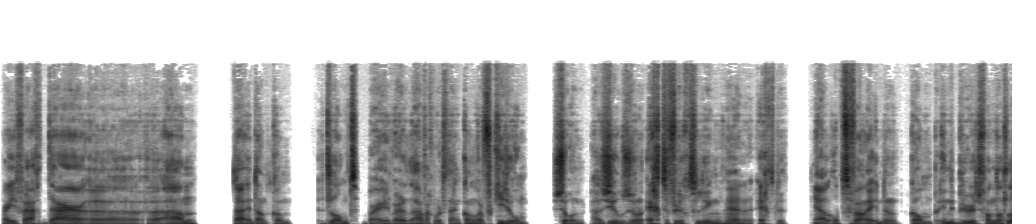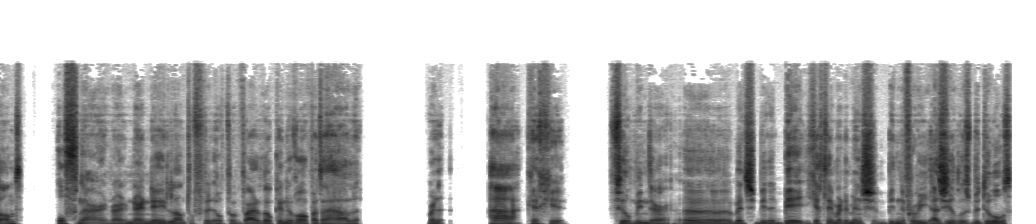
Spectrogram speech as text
Maar je vraagt daar uh, uh, aan. Nou, en dan kan het land waar, waar het aanvraag wordt gedaan. kan ervoor kiezen om zo'n asiel, zo'n echte vluchteling. Hè, echt ja. op te vangen in een kamp in de buurt van dat land. Of naar, naar, naar Nederland of, of waar het ook in Europa te halen. Maar A, krijg je veel minder uh, mensen binnen. B, je krijgt alleen maar de mensen binnen voor wie asiel is bedoeld.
